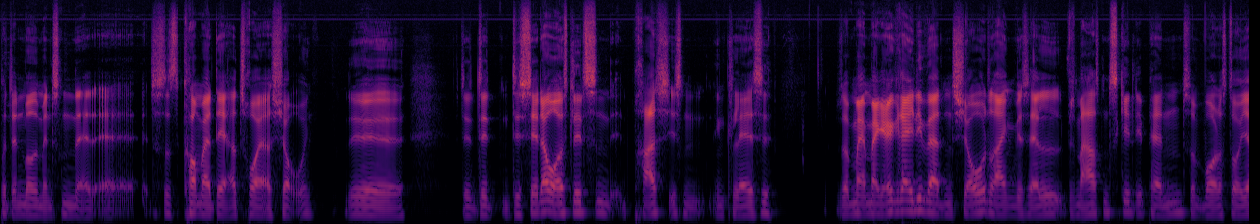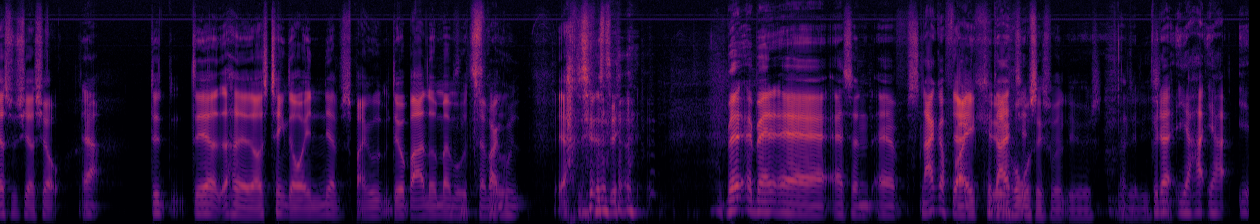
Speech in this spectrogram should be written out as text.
på den måde, men sådan, at, at, så kommer jeg der og tror, jeg er sjov, ikke? Det, det, det, det sætter jo også lidt sådan et pres i sådan en klasse. Så man, man kan ikke rigtig være den sjove dreng, hvis, alle, hvis man har sådan en skilt i panden, som, hvor der står, jeg synes, jeg er sjov. Ja. Det, det havde jeg også tænkt over, inden jeg sprang ud, men det var bare noget, man må tage med. ud. Ja, det, det. Men, men uh, altså, uh, snakker folk Jeg er ikke til dig homoseksuel i øvrigt. Jeg, jeg, jeg,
